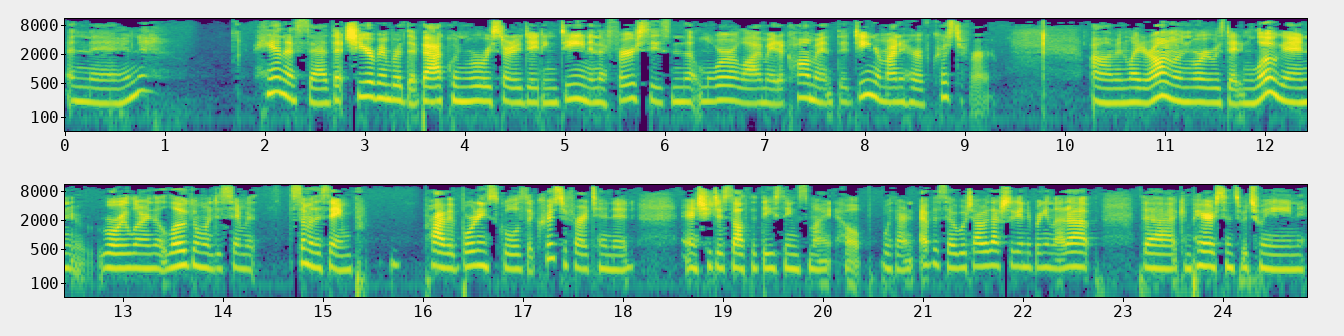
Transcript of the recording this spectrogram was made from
And then Hannah said that she remembered that back when Rory started dating Dean in the first season that Lorelai made a comment that Dean reminded her of Christopher. Um, and later on, when Rory was dating Logan, Rory learned that Logan went to some, some of the same p- private boarding schools that Christopher attended, and she just thought that these things might help with our episode. Which I was actually going to bring that up, the comparisons between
